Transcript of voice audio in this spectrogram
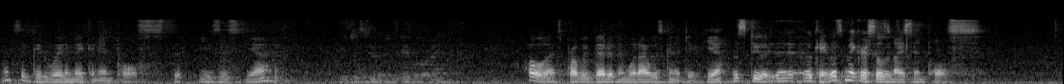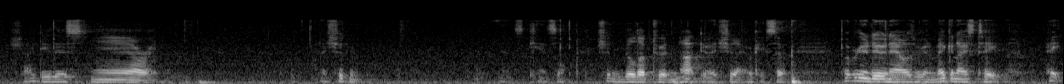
What's a good way to make an impulse that uses, yeah? You just do the table, right? Oh, that's probably better than what I was going to do. Yeah, let's do it. Uh, okay, let's make ourselves a nice impulse. Should I do this? Yeah, all right. I shouldn't. Let's cancel. Shouldn't build up to it and not do it, should I? Okay, so what we're going to do now is we're going to make a nice tape. Hey,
